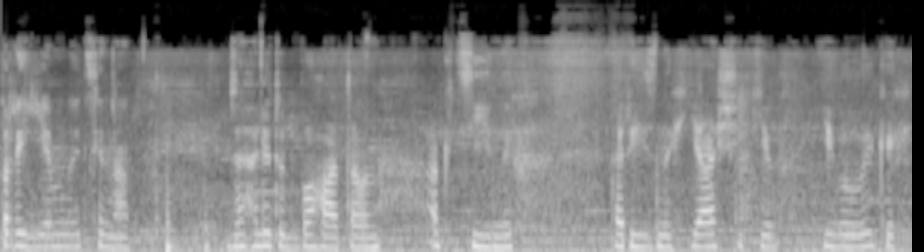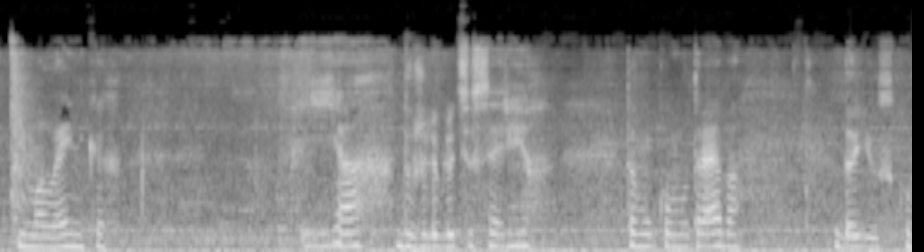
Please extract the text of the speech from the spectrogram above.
приємна ціна. Взагалі тут багато он, акційних різних ящиків, і великих, і маленьких. Я дуже люблю цю серію, тому кому треба до юску.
